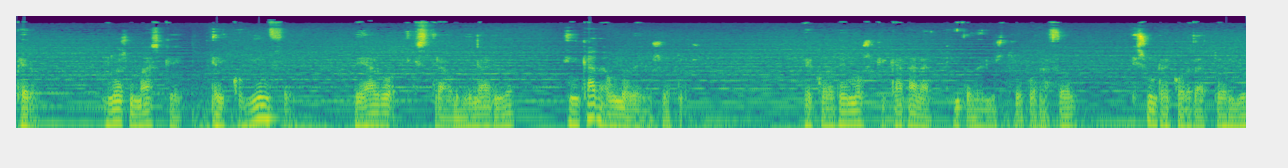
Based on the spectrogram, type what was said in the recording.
pero no es más que el comienzo de algo extraordinario en cada uno de nosotros. Recordemos que cada latido de nuestro corazón es un recordatorio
